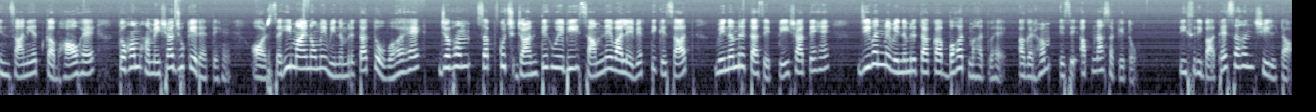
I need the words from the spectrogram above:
इंसानियत का भाव है तो हम हमेशा झुके रहते हैं। और सही मायनों में विनम्रता तो वह है, जब हम सब कुछ जानते हुए भी सामने वाले व्यक्ति के साथ विनम्रता से पेश आते हैं। जीवन में विनम्रता का बहुत महत्व है, अगर हम इसे अपना सके तो। तीसरी बात है सहनशीलता।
